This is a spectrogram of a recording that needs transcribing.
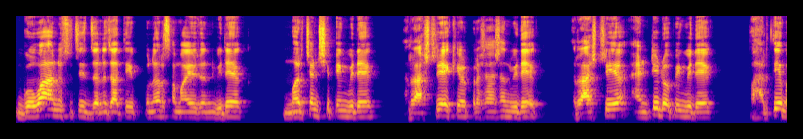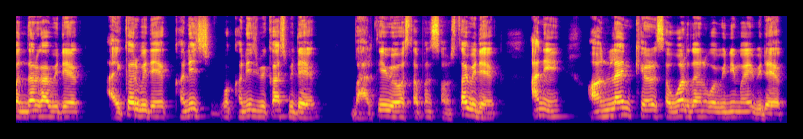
गोवा अनुसूचित जनजाती पुनर्समायोजन विधेयक मर्चंट शिपिंग विधेयक राष्ट्रीय खेळ प्रशासन विधेयक राष्ट्रीय अँटी डोपिंग विधेयक भारतीय बंदरगाह विधेयक आयकर विधेयक खनिज व खनिज विकास विधेयक भारतीय व्यवस्थापन संस्था विधेयक आणि ऑनलाईन खेळ संवर्धन व विनिमय विधेयक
